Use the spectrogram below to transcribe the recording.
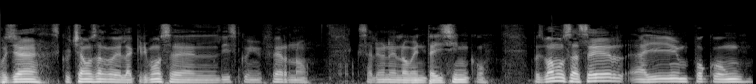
Pues ya escuchamos algo de Lacrimosa, el disco Inferno, que salió en el 95. Pues vamos a hacer ahí un poco un...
